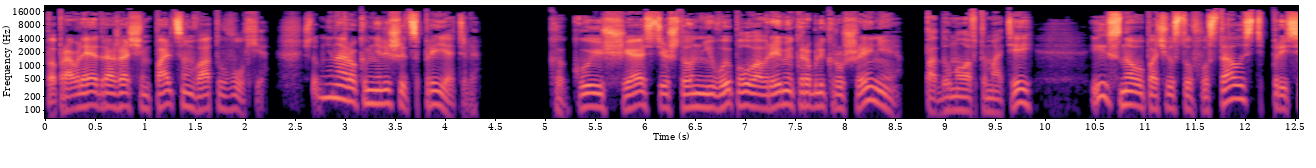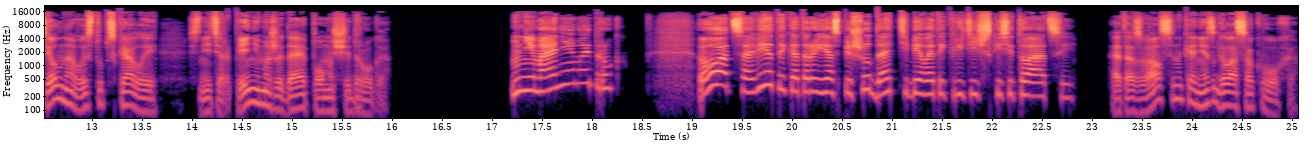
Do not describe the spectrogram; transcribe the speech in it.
поправляя дрожащим пальцем вату в ухе, чтобы ненароком не лишиться приятеля. «Какое счастье, что он не выпал во время кораблекрушения», — подумал автоматей, и, снова почувствовав усталость, присел на выступ скалы, с нетерпением ожидая помощи друга. «Внимание, мой друг! Вот советы, которые я спешу дать тебе в этой критической ситуации», — отозвался, наконец, голосок в ухо.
